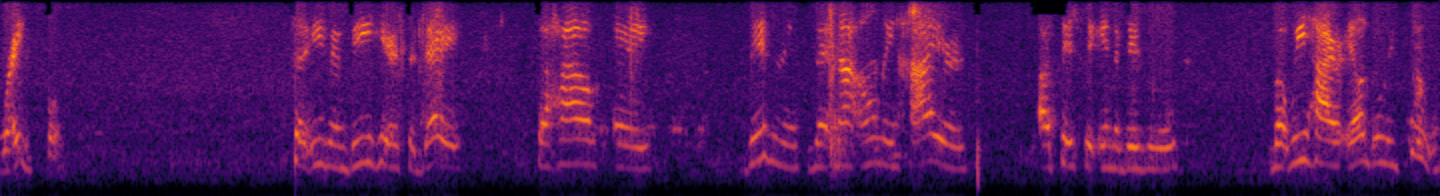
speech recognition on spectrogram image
grateful to even be here today to house a business that not only hires autistic individuals, but we hire elderly too.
